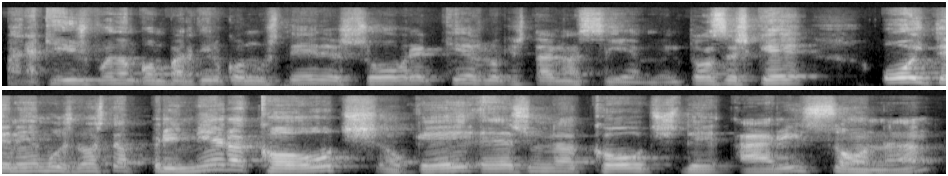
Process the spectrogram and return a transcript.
para que ellos puedan compartir con ustedes sobre qué es lo que están haciendo. Entonces, que hoy tenemos nuestra primera coach, ¿ok? Es una coach de Arizona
